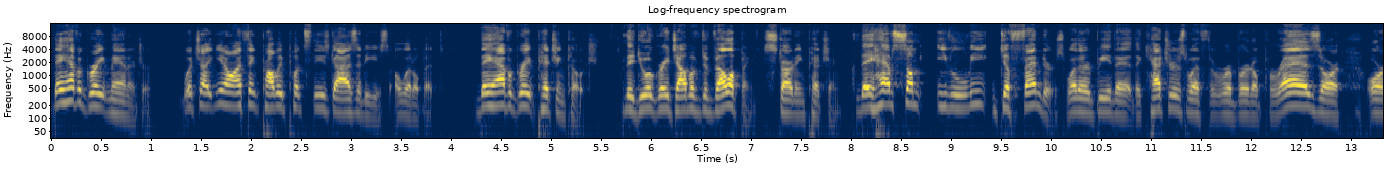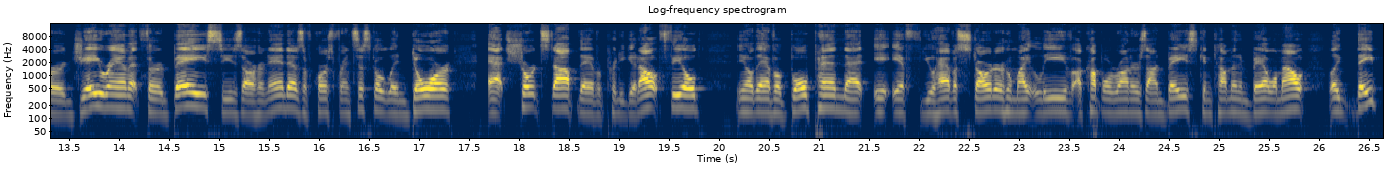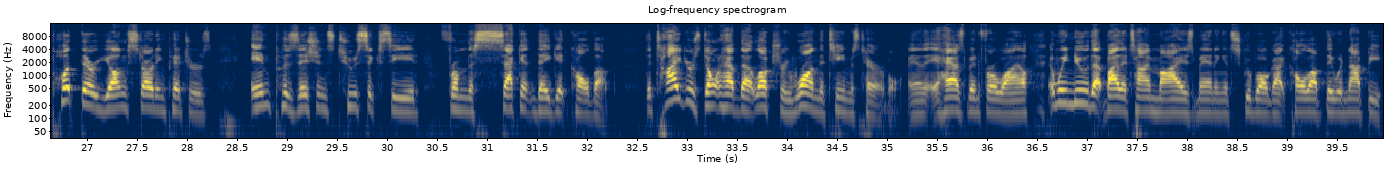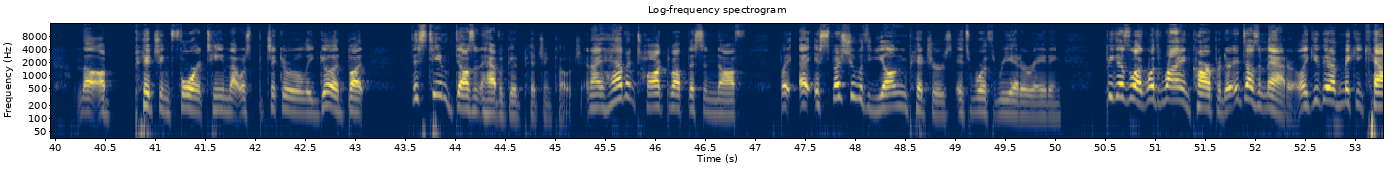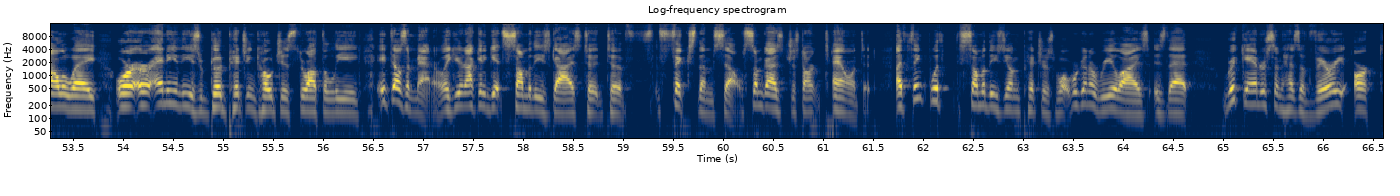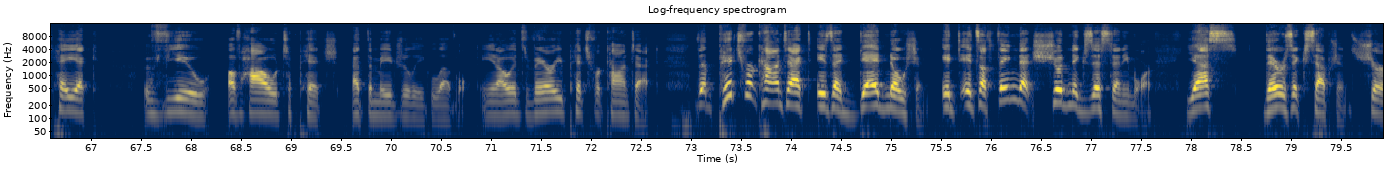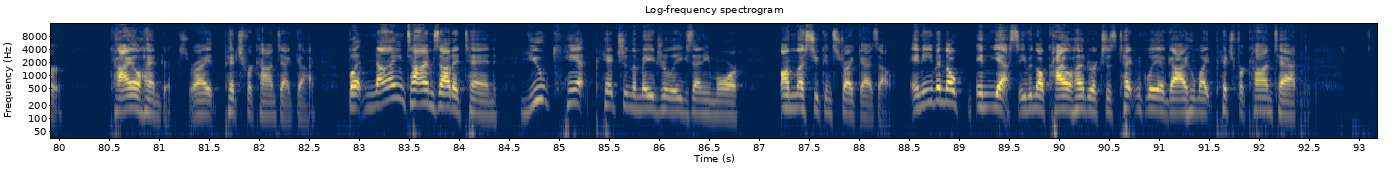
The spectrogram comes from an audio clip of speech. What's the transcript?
They have a great manager, which I you know I think probably puts these guys at ease a little bit. They have a great pitching coach. They do a great job of developing starting pitching. They have some elite defenders, whether it be the, the catchers with Roberto Perez or or J Ram at third base, Cesar Hernandez, of course, Francisco Lindor at shortstop. They have a pretty good outfield. You know, they have a bullpen that if you have a starter who might leave a couple runners on base, can come in and bail them out. Like they put their young starting pitchers in positions to succeed from the second they get called up. The Tigers don't have that luxury. One, the team is terrible, and it has been for a while. And we knew that by the time Mize, Manning, and Skubal got called up, they would not be uh, pitching for a team that was particularly good. But this team doesn't have a good pitching coach. And I haven't talked about this enough, but uh, especially with young pitchers, it's worth reiterating. Because look, with Ryan Carpenter, it doesn't matter. Like you could have Mickey Callaway or, or any of these good pitching coaches throughout the league. It doesn't matter. Like you're not going to get some of these guys to to f- fix themselves. Some guys just aren't talented. I think with some of these young pitchers, what we're going to realize is that Rick Anderson has a very archaic view of how to pitch at the major league level. You know, it's very pitch for contact. The pitch for contact is a dead notion. It, it's a thing that shouldn't exist anymore. Yes, there's exceptions, sure. Kyle Hendricks, right? Pitch for contact guy. But nine times out of 10, you can't pitch in the major leagues anymore unless you can strike guys out. And even though, and yes, even though Kyle Hendricks is technically a guy who might pitch for contact,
